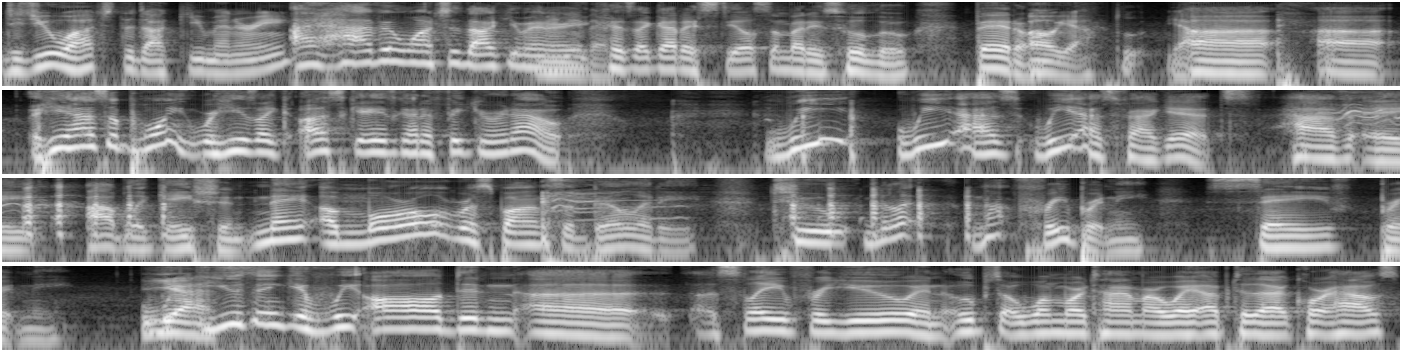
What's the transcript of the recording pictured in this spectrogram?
Did you watch the documentary? I haven't watched the documentary because I gotta steal somebody's Hulu. Pero, oh yeah, yeah. uh, uh, he has a point where he's like, us gays got to figure it out. We we as we as faggots have a obligation, nay, a moral responsibility to not free Britney, save Britney. Yes. You think if we all didn't uh, slave for you and oops, uh, one more time our way up to that courthouse,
